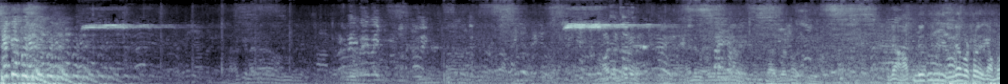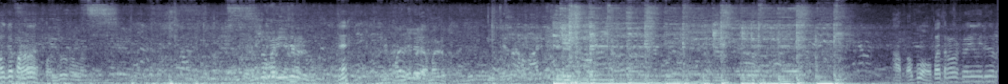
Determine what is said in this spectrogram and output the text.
സെക്കൻഡ് പിന്നെ ആപ്പിലേക്ക് ഇന്ന പക്ഷേ നമ്മളൊക്കെ പണ്ട് അപ്പൊ പോപ്പ് എത്ര വർഷമായി വരും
